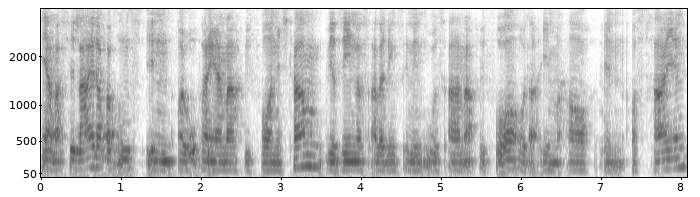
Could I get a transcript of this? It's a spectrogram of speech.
ja, was wir leider bei uns in Europa ja nach wie vor nicht haben. Wir sehen das allerdings in den USA nach wie vor oder eben auch in Australien,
